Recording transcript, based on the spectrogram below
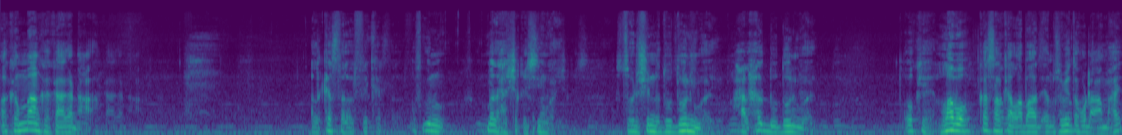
Waa ka maanka kaaga dhaca. Alkasal alfikri qofku inuu madaxa shaqaysiin waayo solishina duu dooni waayo xalxal duu dooni waayo. Okay labo kasalka labaad ee muslimiinta ku dhaca maxay?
